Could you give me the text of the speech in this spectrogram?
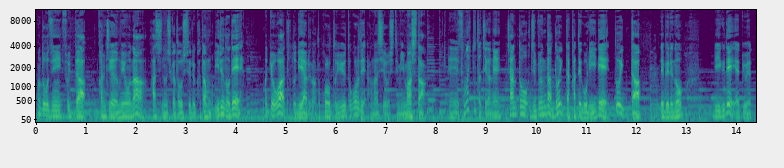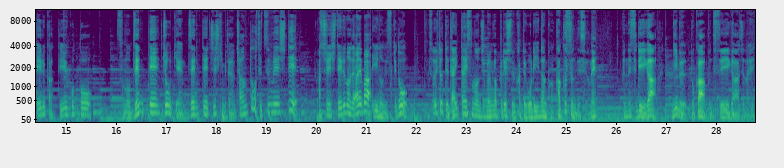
まあ、同時にそういった勘違いを生むような発信の仕方をしている方もいるので、まあ、今日はちょっとリアルなところというところで話をしてみました。えー、その人たちがね、ちゃんと自分がどういったカテゴリーで、どういったレベルのリーグで野球をやっているかっていうことをその前提条件、前提知識みたいなのをちゃんと説明して発信しているのであればいいのですけど、そういう人って大体その自分がプレイしてるカテゴリーなんか隠すんですよね。ブンデスリーガ2部とか、ブンデスリーガじゃない、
